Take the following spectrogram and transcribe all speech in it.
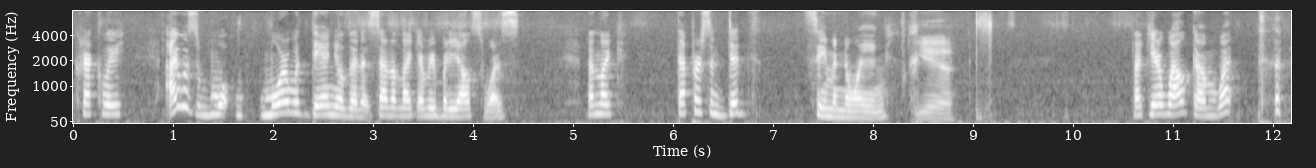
correctly, I was mo- more with Daniel than it sounded like everybody else was, and like that person did seem annoying. Yeah. Like you're welcome. What? Y-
